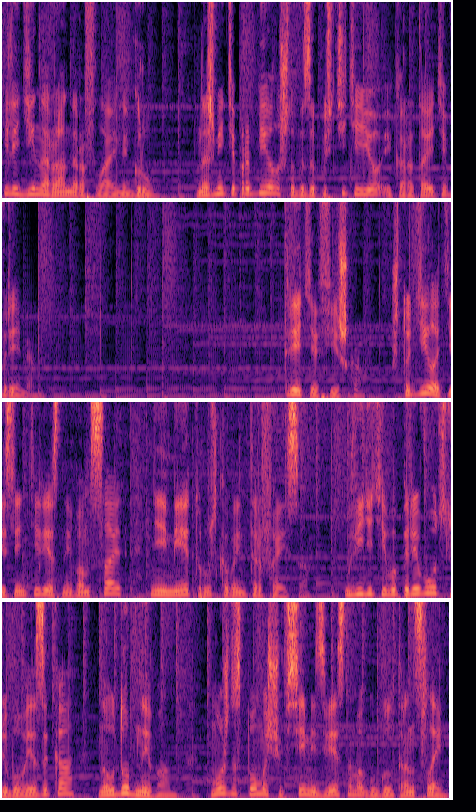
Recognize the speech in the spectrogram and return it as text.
или Dino Runner Offline игру. Нажмите пробел, чтобы запустить ее и коротайте время. Третья фишка что делать, если интересный вам сайт не имеет русского интерфейса? Увидеть его перевод с любого языка на удобный вам можно с помощью всем известного Google Translate.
